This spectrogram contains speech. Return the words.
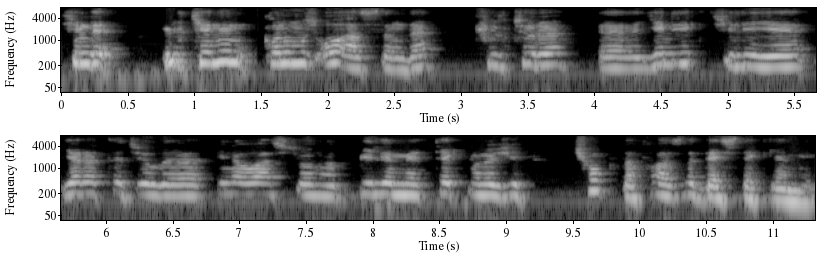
Şimdi ülkenin konumuz o aslında. Kültürü, e, yenilikçiliği, yaratıcılığı, inovasyonu, bilimi, teknoloji çok da fazla desteklemiyor.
